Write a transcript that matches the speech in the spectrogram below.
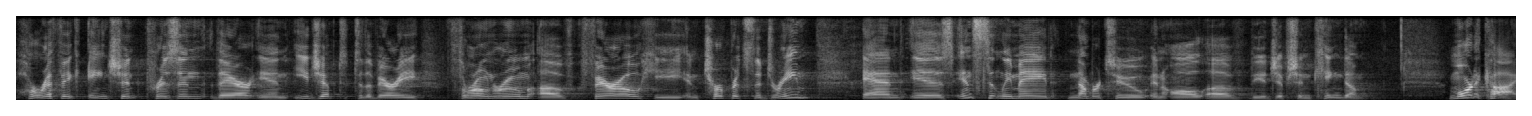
horrific ancient prison there in Egypt to the very throne room of Pharaoh. He interprets the dream and is instantly made number two in all of the Egyptian kingdom. Mordecai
